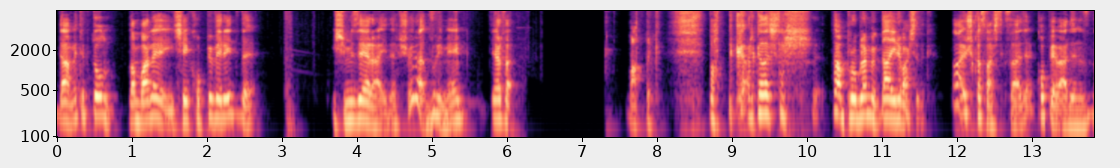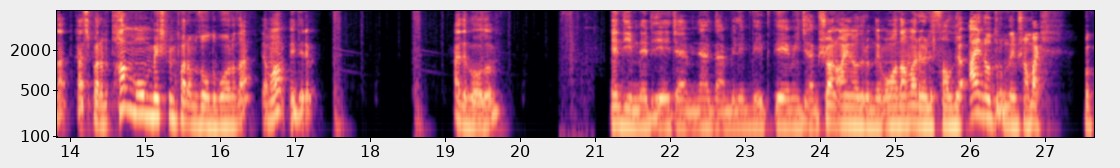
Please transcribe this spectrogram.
Devam et hep de oğlum. Lan bari şey kopya vereydi de işimize yaraydı. Şöyle vurayım ya. Diğer ta- Battık. Battık arkadaşlar. Tamam problem yok. Daha yeni başladık. Daha 3 kasa açtık sadece. Kopya verdiğinizden. Kaç paramız? Tam 15 bin paramız oldu bu arada. Devam edelim. Hadi be oğlum. Ne diyeyim ne diyeceğim nereden bileyim deyip diyemeyeceğim. Şu an aynı o durumdayım. O adam var öyle sallıyor. Aynı o durumdayım şu an bak. Bak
